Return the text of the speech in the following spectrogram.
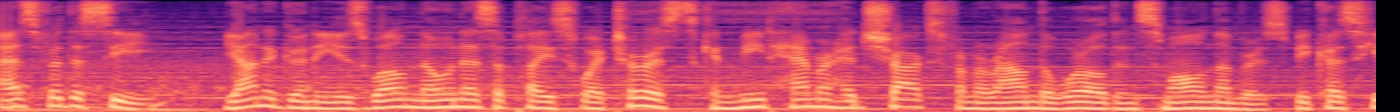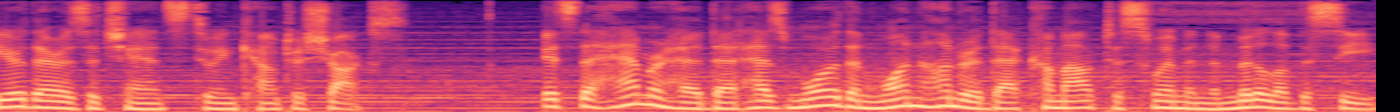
As for the sea, Yonaguni is well known as a place where tourists can meet hammerhead sharks from around the world in small numbers because here there is a chance to encounter sharks. It's the hammerhead that has more than 100 that come out to swim in the middle of the sea,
